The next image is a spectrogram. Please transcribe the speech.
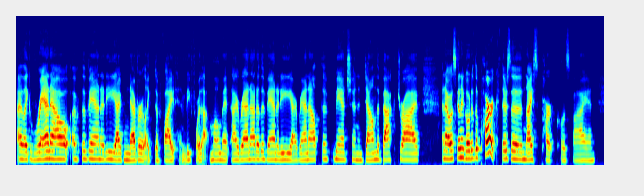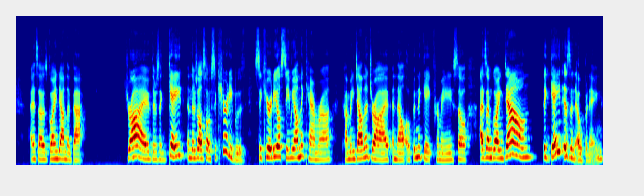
I like ran out of the vanity. I've never like defied him before that moment. I ran out of the vanity. I ran out the mansion and down the back drive. And I was going to go to the park. There's a nice park close by. And as I was going down the back drive, there's a gate and there's also a security booth. Security will see me on the camera coming down the drive and they'll open the gate for me. So as I'm going down, the gate isn't opening.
